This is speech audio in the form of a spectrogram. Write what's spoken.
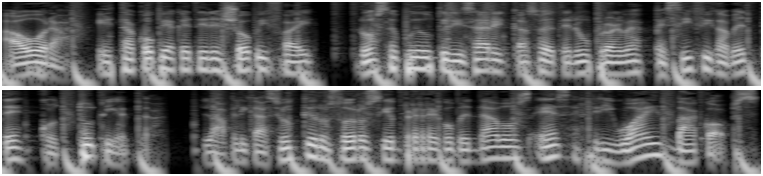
Ahora, esta copia que tiene Shopify no se puede utilizar en caso de tener un problema específicamente con tu tienda. La aplicación que nosotros siempre recomendamos es Rewind Backups,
